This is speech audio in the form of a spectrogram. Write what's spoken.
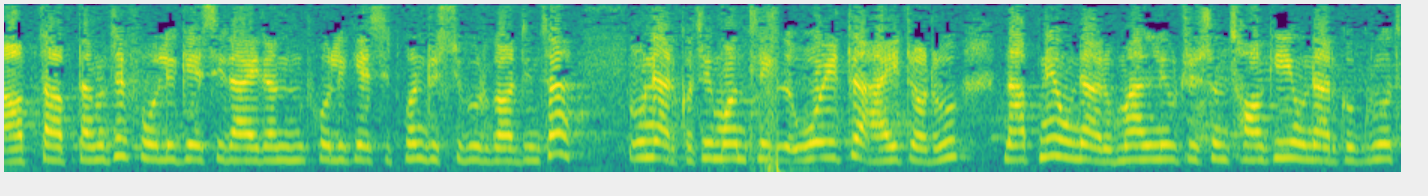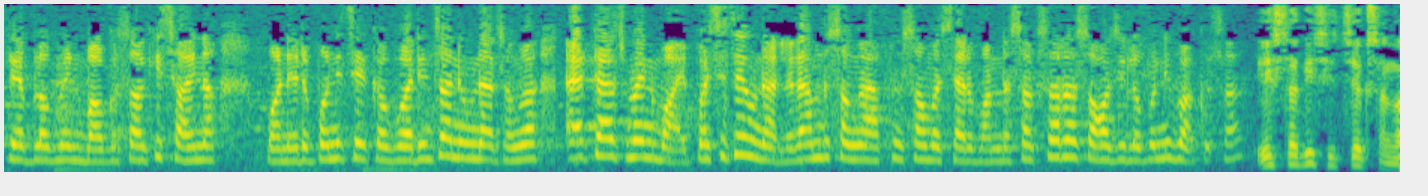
हप्ता हप्तामा चाहिँ folic acid iron folic acid पनि डिस्ट्रिब्युट गरिदिन्छ। उनीहरूको चाहिँ मन्थली वेट हाइटहरू नाप्ने उनीहरू माल न्युट्रिसन छ कि उनीहरूको ग्रोथ डेभलपमेन्ट भएको छ कि छैन भनेर पनि चेकअप गरिन्छ अनि उनीहरूसँग एट्याचमेन्ट भएपछि चाहिँ उनीहरूले राम्रोसँग आफ्नो समस्याहरू भन्न सक्छ र सजिलो पनि भएको छ। यसअघि शिक्षकसँग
